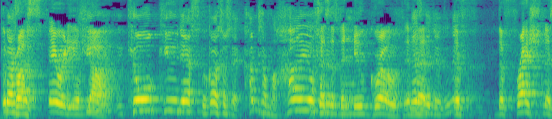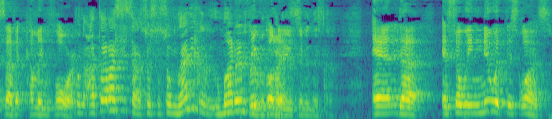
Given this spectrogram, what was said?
the Plus- prosperity of God 供給ですとかそして神様の繁栄をする because ん of です the ね new growth and That's the, good, isn't the, it? the freshness of it coming こ forth. の新しさそしてその何かが生まれるということから言ってるんですか And, uh, and so we knew what this was,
